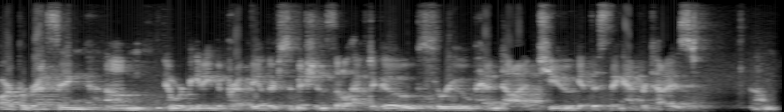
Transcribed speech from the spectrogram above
are progressing, um, and we're beginning to prep the other submissions that'll have to go through PennDOT to get this thing advertised. Um,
